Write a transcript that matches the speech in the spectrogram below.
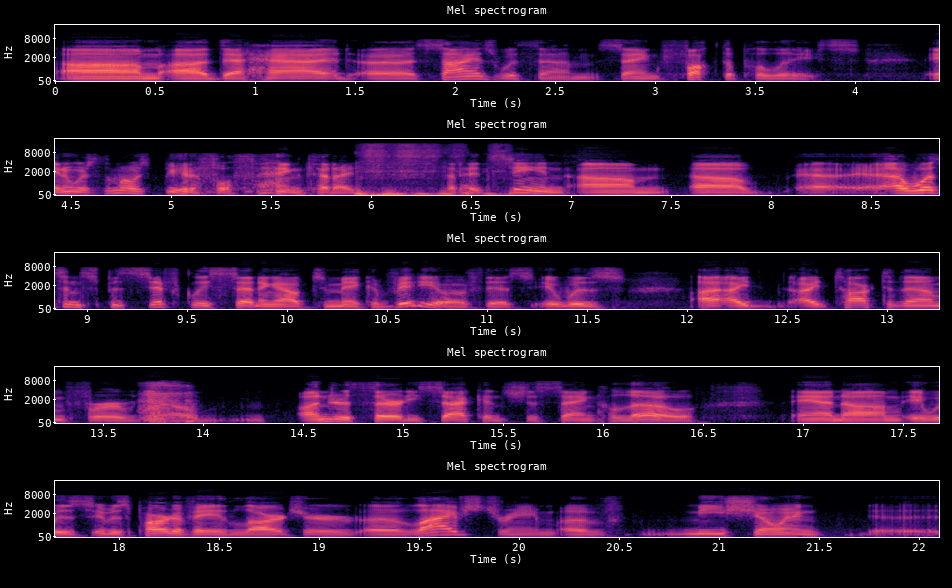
um, uh, that had uh, signs with them saying "fuck the police." And it was the most beautiful thing that I that I'd seen. Um, uh, I wasn't specifically setting out to make a video of this. It was I, I, I talked to them for you know under 30 seconds, just saying hello, and um, it was it was part of a larger uh, live stream of me showing uh,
